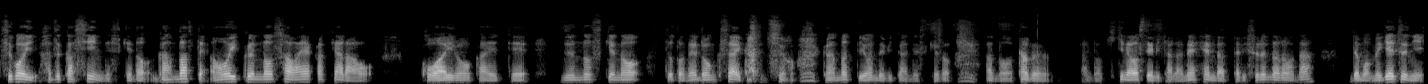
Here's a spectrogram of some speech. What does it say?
すごい恥ずかしいんですけど、頑張って葵くんの爽やかキャラを、声色を変えて、ずんのすけのちょっとね、どんくさい感じを頑張って読んでみたんですけど、あの、多分、あの、聞き直してみたらね、変だったりするんだろうな。でも、めげずに、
